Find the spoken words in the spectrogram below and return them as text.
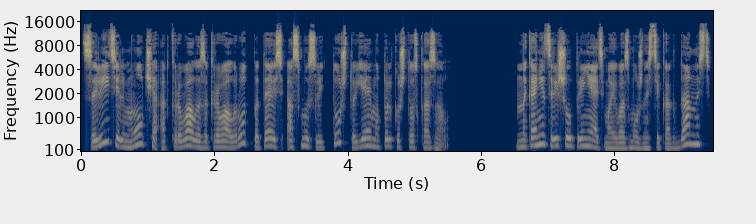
Целитель молча открывал и закрывал рот, пытаясь осмыслить то, что я ему только что сказала. Наконец решил принять мои возможности как данность,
